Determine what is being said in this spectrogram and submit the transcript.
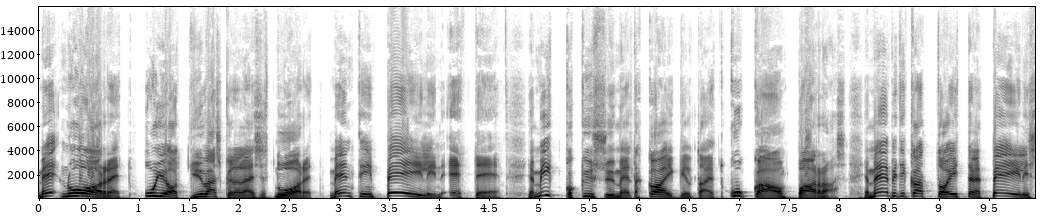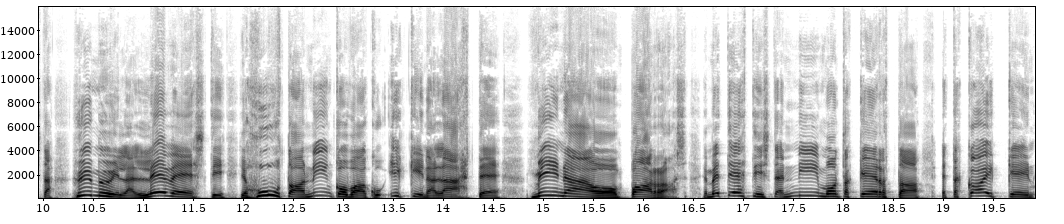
me nuoret, ujot jyväskyläläiset nuoret, mentiin peilin eteen. Ja Mikko kysyi meiltä kaikilta, että kuka on paras. Ja meidän piti katsoa itsemme peilistä, hymyillä leveästi ja huutaa niin kovaa kuin ikinä lähtee. Minä oon paras. Ja me tehtiin sitä niin monta kertaa, että kaikkein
